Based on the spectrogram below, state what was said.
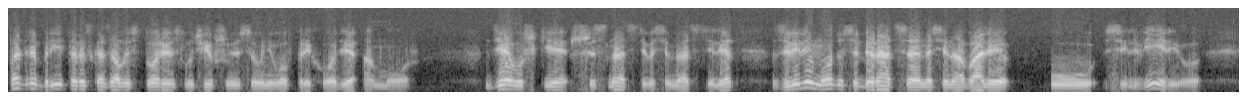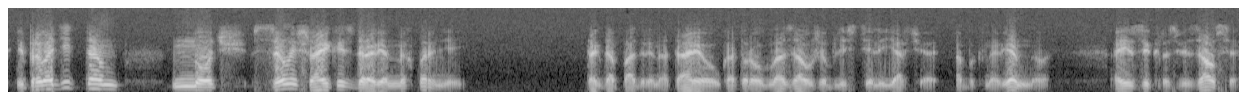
Падре Брита рассказал историю, случившуюся у него в приходе Амор. Девушки с 16-18 лет завели моду собираться на сеновале у Сильверио и проводить там ночь с целой шайкой здоровенных парней. Тогда падре Нотарио, у которого глаза уже блестели ярче обыкновенного, а язык развязался,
